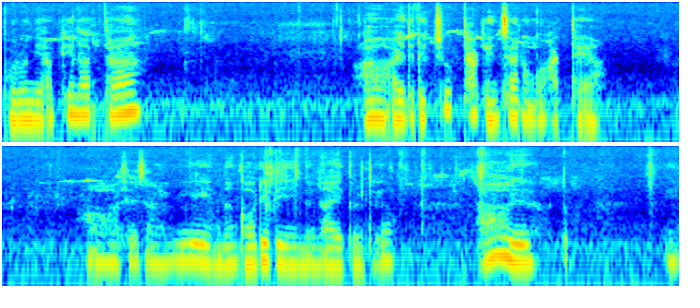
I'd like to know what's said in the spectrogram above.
보르니아 피나타. 아, 아이들이 쭉 다 괜찮은 것 같아요. 아, 세상에 위에 있는 거리대에 있는 아이들도요. 아, 예, 또이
